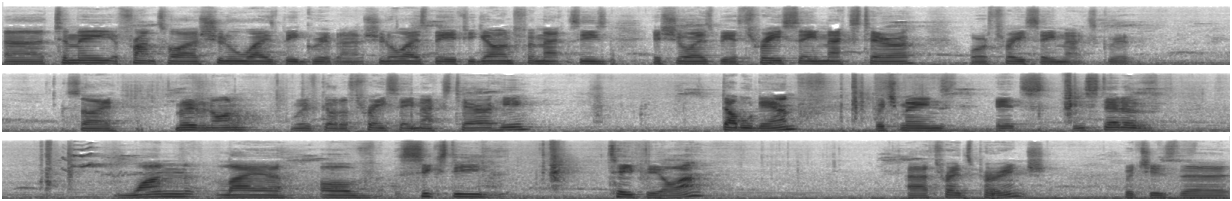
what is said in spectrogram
Uh, to me, a front tyre should always be grip, and it should always be, if you're going for Maxxis, it should always be a 3C Max Terra or a 3C Max Grip. So, moving on, we've got a 3C Max Terra here, double down, which means it's, instead of one layer of 60 TPI, uh, threads per inch, which is the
